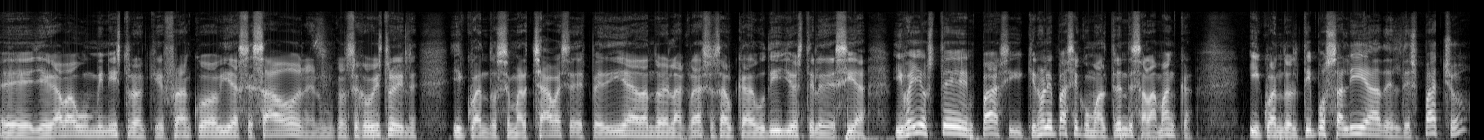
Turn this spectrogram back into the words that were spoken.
eh, llegaba un ministro al que Franco había cesado en el Consejo de Ministros y, y cuando se marchaba y se despedía dándole las gracias al caudillo, este le decía, y vaya usted en paz y que no le pase como al tren de Salamanca. Y cuando el tipo salía del despacho,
